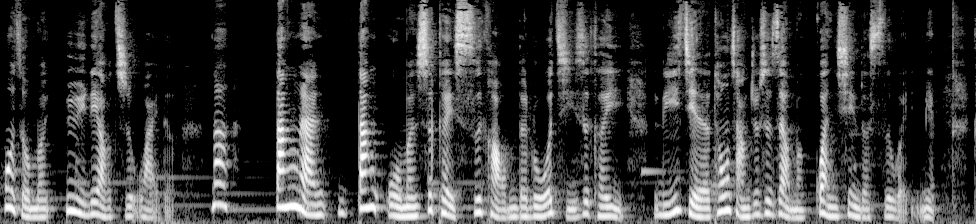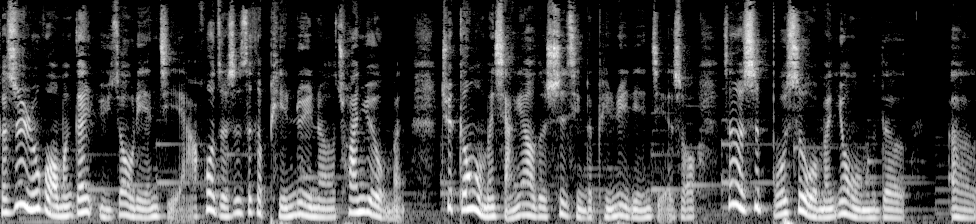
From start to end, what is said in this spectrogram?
或者我们预料之外的。那当然，当我们是可以思考，我们的逻辑是可以理解的，通常就是在我们惯性的思维里面。可是，如果我们跟宇宙连接啊，或者是这个频率呢，穿越我们去跟我们想要的事情的频率连接的时候，这个是不是我们用我们的呃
